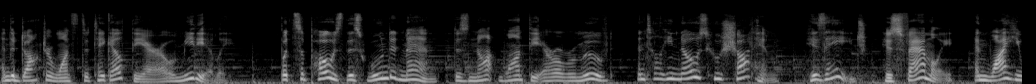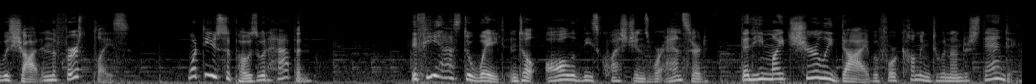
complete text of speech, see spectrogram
and the doctor wants to take out the arrow immediately. But suppose this wounded man does not want the arrow removed until he knows who shot him, his age, his family, and why he was shot in the first place. What do you suppose would happen? If he has to wait until all of these questions were answered, then he might surely die before coming to an understanding.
